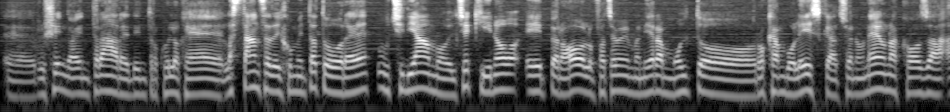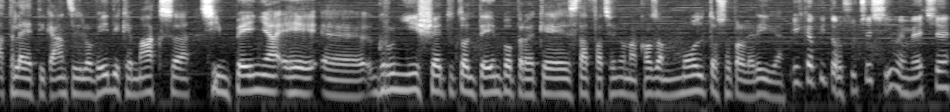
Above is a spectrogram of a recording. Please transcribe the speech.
eh, riuscendo a entrare dentro quello che è la stanza del commentatore, uccidiamo il cecchino e però lo facciamo in maniera molto rocambolesca, cioè non è una cosa atletica, anzi lo vedi che Max si impegna e eh, grugnisce tutto il tempo perché sta facendo una cosa molto sopra le righe. Il capitolo successivo invece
